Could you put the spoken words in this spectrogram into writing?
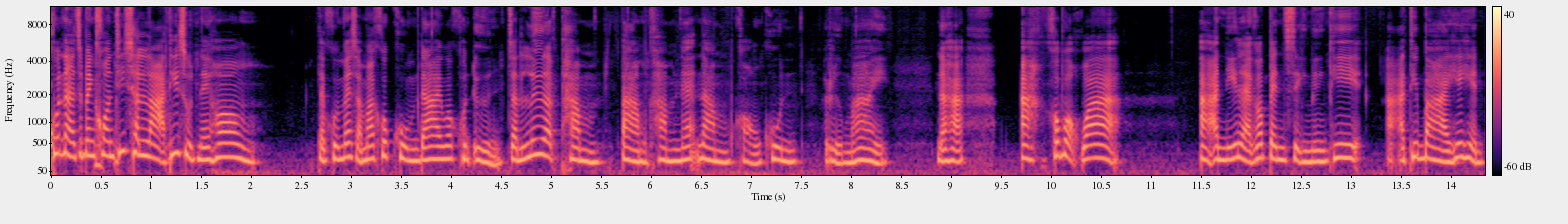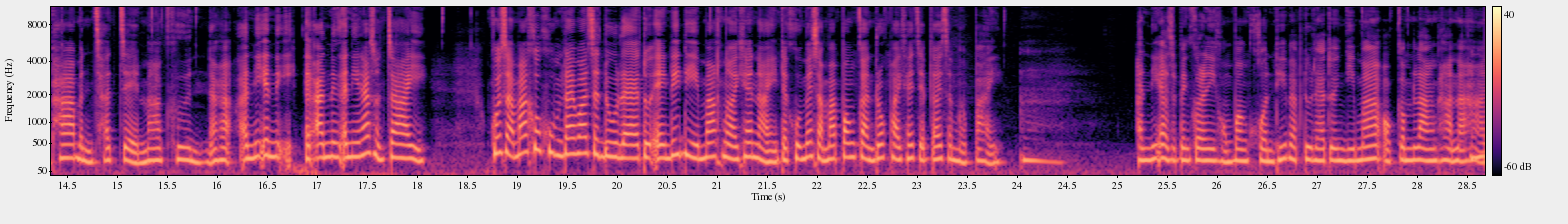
คุณอาจจะเป็นคนที่ฉลาดที่สุดในห้อง แต่คุณไม่สามารถควบคุมได้ว่าคนอื่นจะเลือกทำตามคำแนะนำของคุณหรือไม่นะคะ อะเขาบอกว่าอะอันนี้แหละก็เป็นสิ่งหนึ่งที่อะอธิบายให้เห็นภาพมันชัดเจนมากขึ้นนะคะ อันนี้อันนี้อีกอันหนึงอันนี้น่าสนใจ คุณสามารถควบคุมได้ว่าจะดูแลตัวเองได้ดีมากน้อยแค่ไหน แต่คุณไม่สามารถป้องกันโรคภัยไข้เจ็บได้เสมอไปอันนี้อาจจะเป็นกรณีของบางคนที่แบบดูแลตัวเองดีมากออกกำลังทานอาหาร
